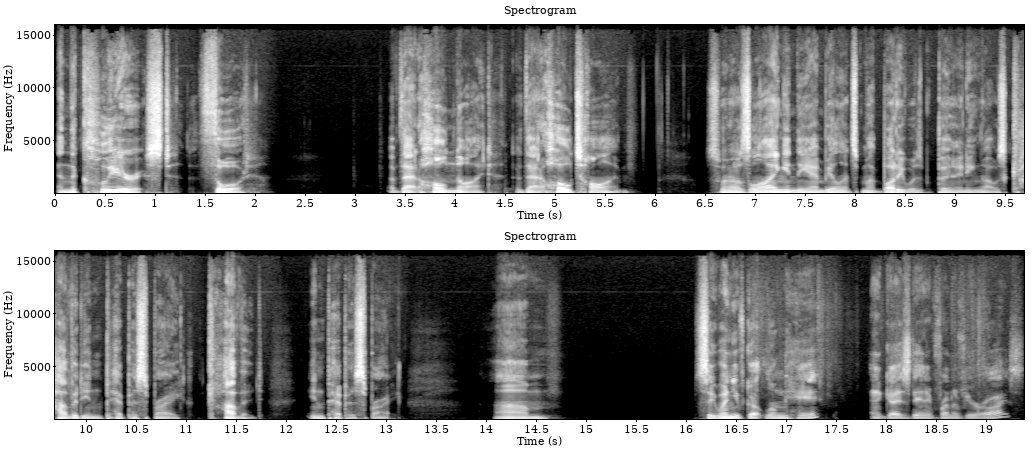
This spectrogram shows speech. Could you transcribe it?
And the clearest thought of that whole night, of that whole time, was when I was lying in the ambulance. My body was burning. I was covered in pepper spray, covered in pepper spray. Um, see, when you've got long hair and it goes down in front of your eyes,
